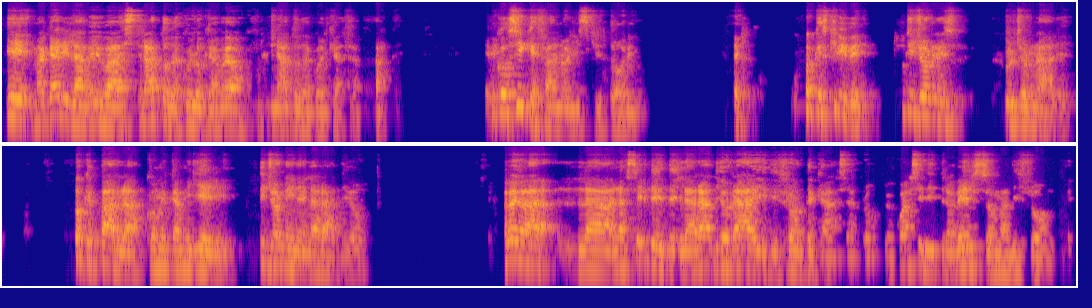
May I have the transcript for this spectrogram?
e magari l'aveva estratto da quello che aveva cucinato da qualche altra parte. È così che fanno gli scrittori. Uno che scrive tutti i giorni sul giornale uno che parla come camilleri tutti i giorni nella radio. Aveva la, la sede della radio rai di fronte casa proprio quasi di traverso ma di fronte.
